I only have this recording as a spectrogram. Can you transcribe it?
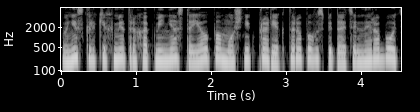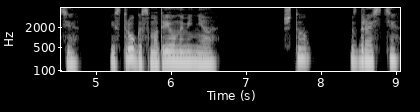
В нескольких метрах от меня стоял помощник проректора по воспитательной работе и строго смотрел на меня. «Что? Здрасте».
